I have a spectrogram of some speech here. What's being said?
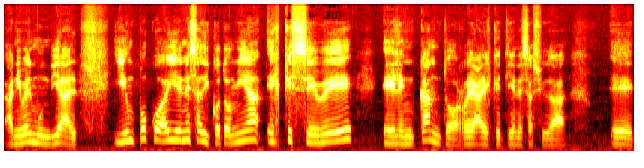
a nivel mundial. Y un poco ahí en esa dicotomía es que se ve el encanto real que tiene esa ciudad. Eh,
